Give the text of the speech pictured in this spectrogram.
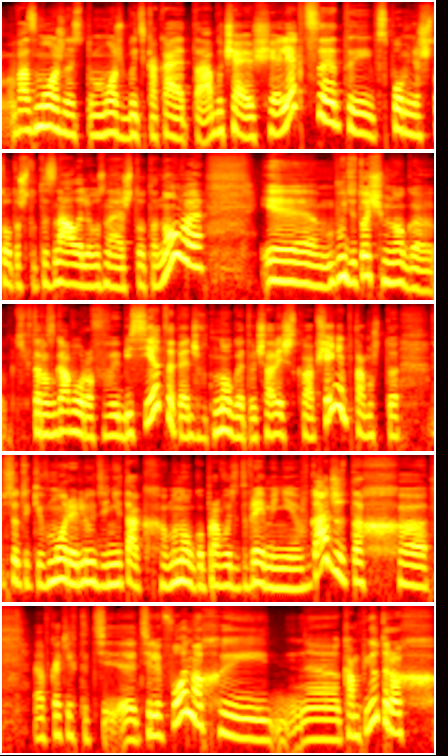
возможность, то может быть какая-то обучающая лекция, ты вспомнишь что-то, что ты знал или узнаешь что-то новое, и будет очень много каких-то разговоров и бесед, опять же, вот много этого человеческого общения, потому что все-таки в море люди не так много проводят времени в гаджетах, э, в каких-то э, телефонах и э, компьютерах.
